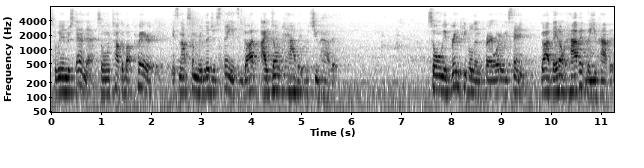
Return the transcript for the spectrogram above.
So we understand that. So when we talk about prayer, it's not some religious thing. It's God, I don't have it, but you have it. So when we bring people in prayer, what are we saying? God, they don't have it, but you have it.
